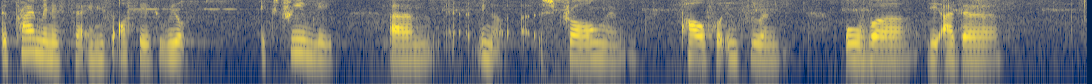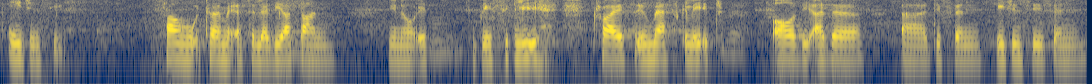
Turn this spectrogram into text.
the Prime Minister and his office wields extremely um, you know, strong and powerful influence over the other agencies. Some would term it as a leviathan. You know, it basically tries to emasculate all the other uh, different agencies and,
